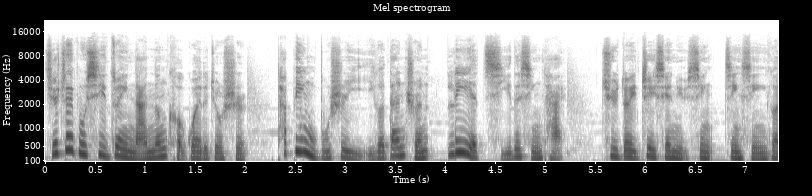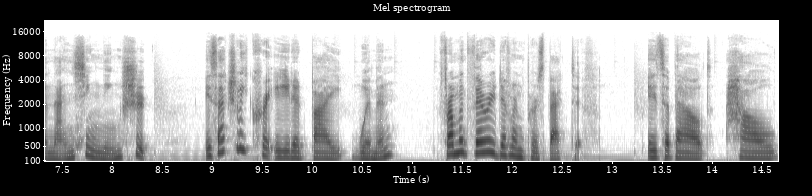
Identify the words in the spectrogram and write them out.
其实这部戏最难能可贵的就是，它并不是以一个单纯猎奇的心态去对这些女性进行一个男性凝视。It's actually created by women from a very different perspective. It's about how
